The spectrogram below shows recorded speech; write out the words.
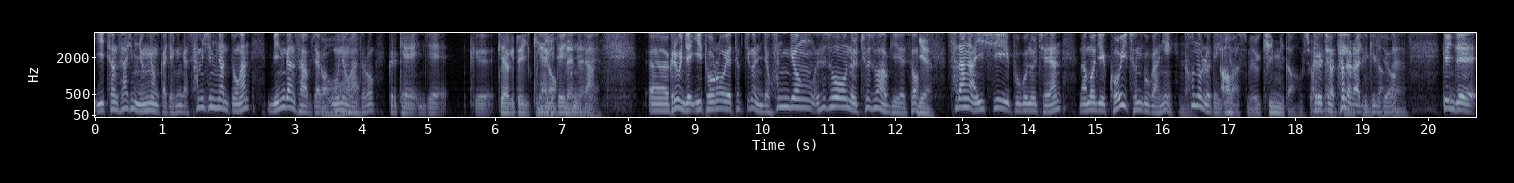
2046년까지 그러니까 30년 동안 민간 사업자가 오. 운영하도록 그렇게 이제 그 계약이 돼 있군요. 계약이 돼 있습니다. 네네네. 어, 그리고 이제 이 도로의 특징은 이제 환경 훼손을 최소화하기 위해서 예. 사당 IC 부근을 제한 나머지 거의 전 구간이 터널로 돼 있죠. 아 맞습니다. 여기 깁니다. 그렇죠. 그렇죠. 네, 터널 터널 아주 깁니다. 길죠. 네. 그 이제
